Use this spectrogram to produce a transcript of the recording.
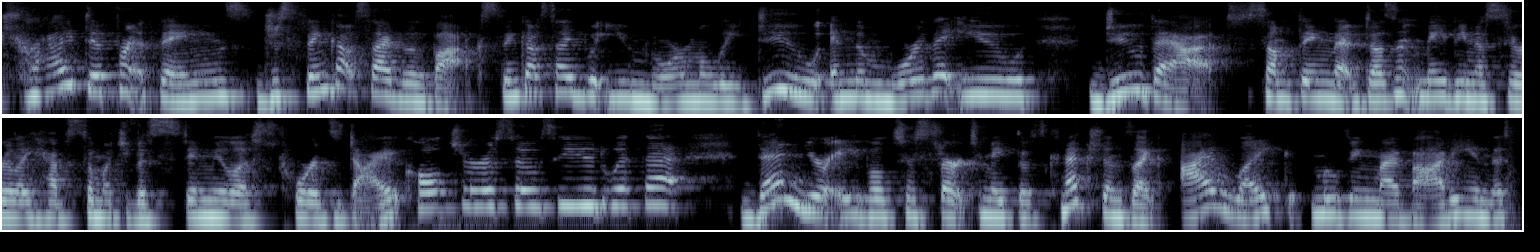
try different things. Just think outside of the box. Think outside what you normally do. And the more that you do that, something that doesn't maybe necessarily have so much of a stimulus towards diet culture associated with that, then you're able to start to make those connections. Like, I like moving my body in this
